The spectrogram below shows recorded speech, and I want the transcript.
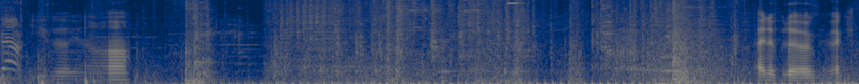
Verstärkt! Diese, genau. Eine will er irgendwie wegsprengen.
